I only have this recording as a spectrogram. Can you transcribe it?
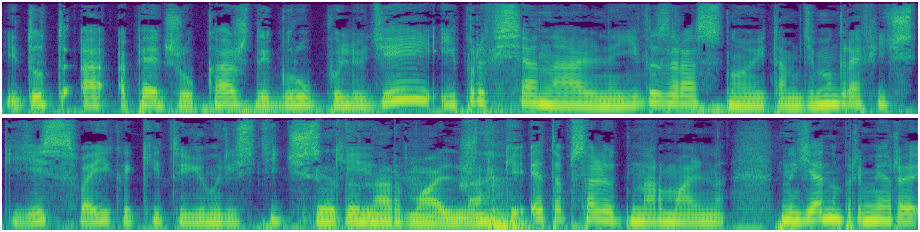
И тут, а, опять же, у каждой группы людей и профессиональной, и возрастной, и там демографически есть свои какие-то юмористические Это нормально. штуки. Это абсолютно нормально. Но я, например, э,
